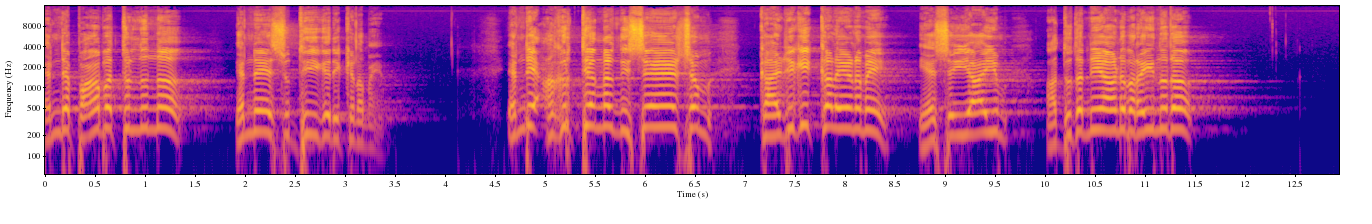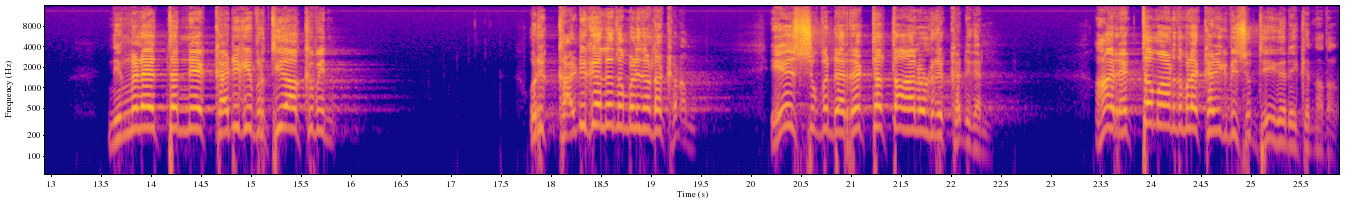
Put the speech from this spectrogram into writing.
എന്റെ പാപത്തിൽ നിന്ന് എന്നെ ശുദ്ധീകരിക്കണമേ. എന്റെ അകൃത്യങ്ങൾ നിശേഷം കഴുകിക്കളയണമേ. യേശയ്യായും അതുതന്നെയാണ് പറയുന്നത്. നിങ്ങളെ തന്നെ കഴുകി വൃത്തിയാക്കുവിൻ. ഒരു കഴുകൽ നമ്മൾ നടക്കണം. യേശുവിന്റെ രക്തത്താലുള്ളൊരു കഴുകൽ. ആ രക്തമാണ് നമ്മളെ കഴുകി വിശുദ്ധീകരിക്കുന്നത്.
